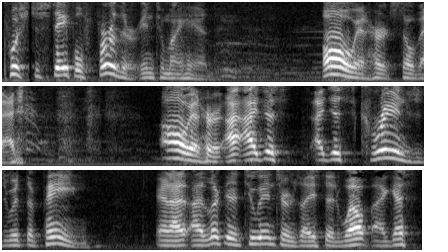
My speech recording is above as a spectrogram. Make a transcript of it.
pushed the staple further into my hand. Oh, it hurt so bad. oh, it hurt. I, I, just I just cringed with the pain. And I, I looked at the two interns. I said, "Well, I guess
